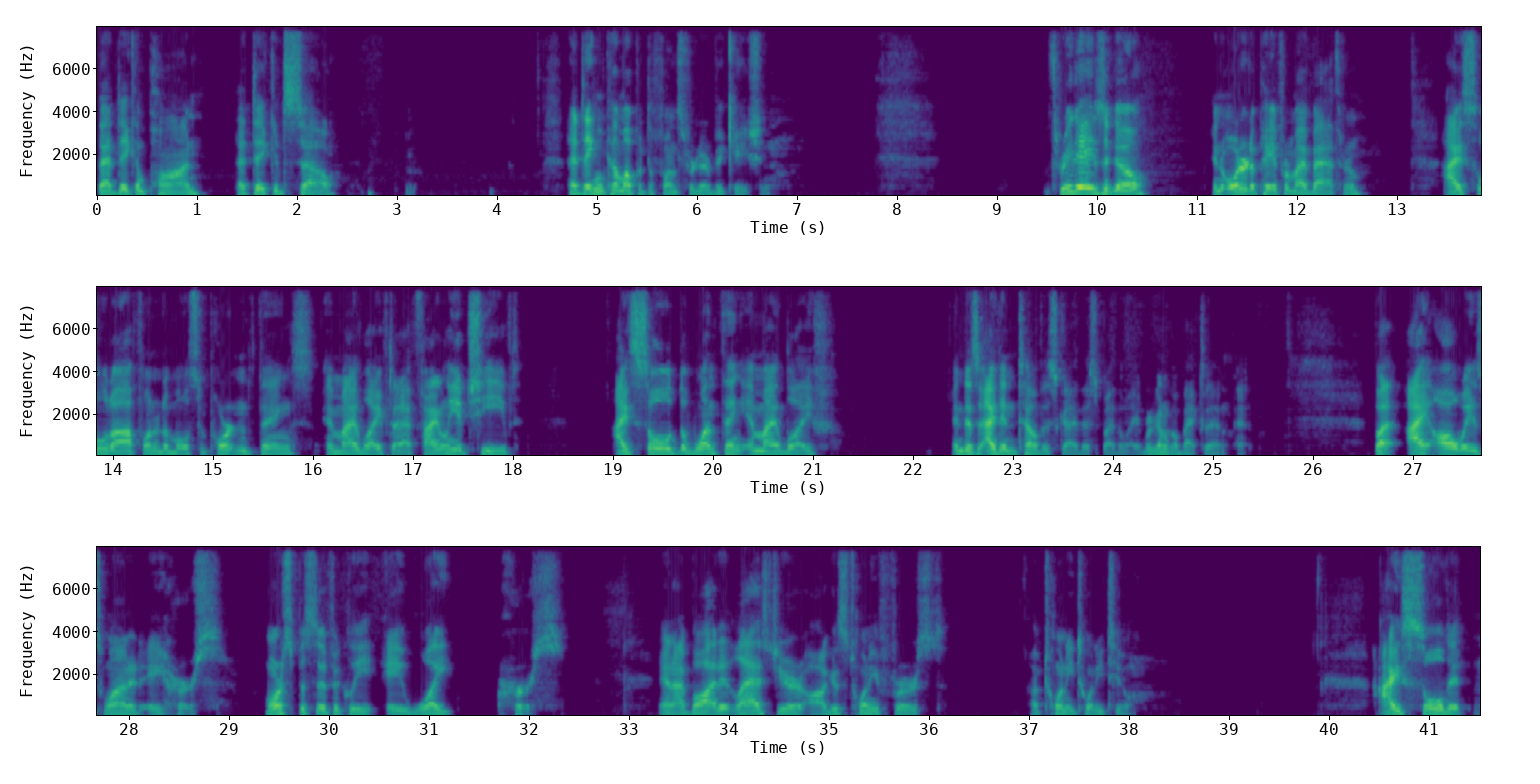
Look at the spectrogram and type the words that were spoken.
that they can pawn, that they can sell, that they can come up with the funds for their vacation. Three days ago, in order to pay for my bathroom, I sold off one of the most important things in my life that I finally achieved. I sold the one thing in my life, and this I didn't tell this guy this, by the way. We're gonna go back to that in a minute. But I always wanted a hearse, more specifically, a white hearse. And I bought it last year, August 21st of 2022. I sold it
